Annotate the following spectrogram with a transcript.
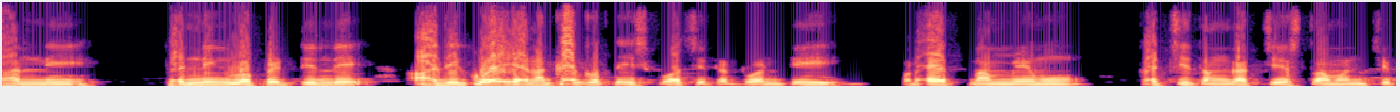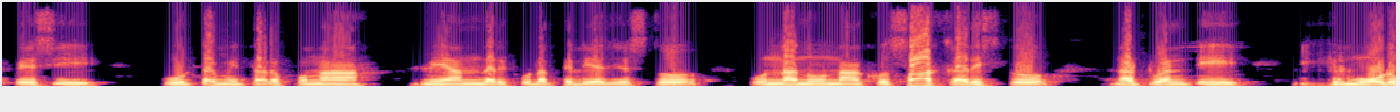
దాన్ని పెండింగ్లో పెట్టింది. అది కూడా వెనకకు తీసుకువచ్చేటటువంటి ప్రయత్నం మేము ఖచ్చితంగా చేస్తామని చెప్పేసి కూటమి తరపున మీ అందరికి కూడా తెలియజేస్తూ ఉన్నను నాకు సహకరిస్తూ ఉన్నటువంటి ఈ మూడు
